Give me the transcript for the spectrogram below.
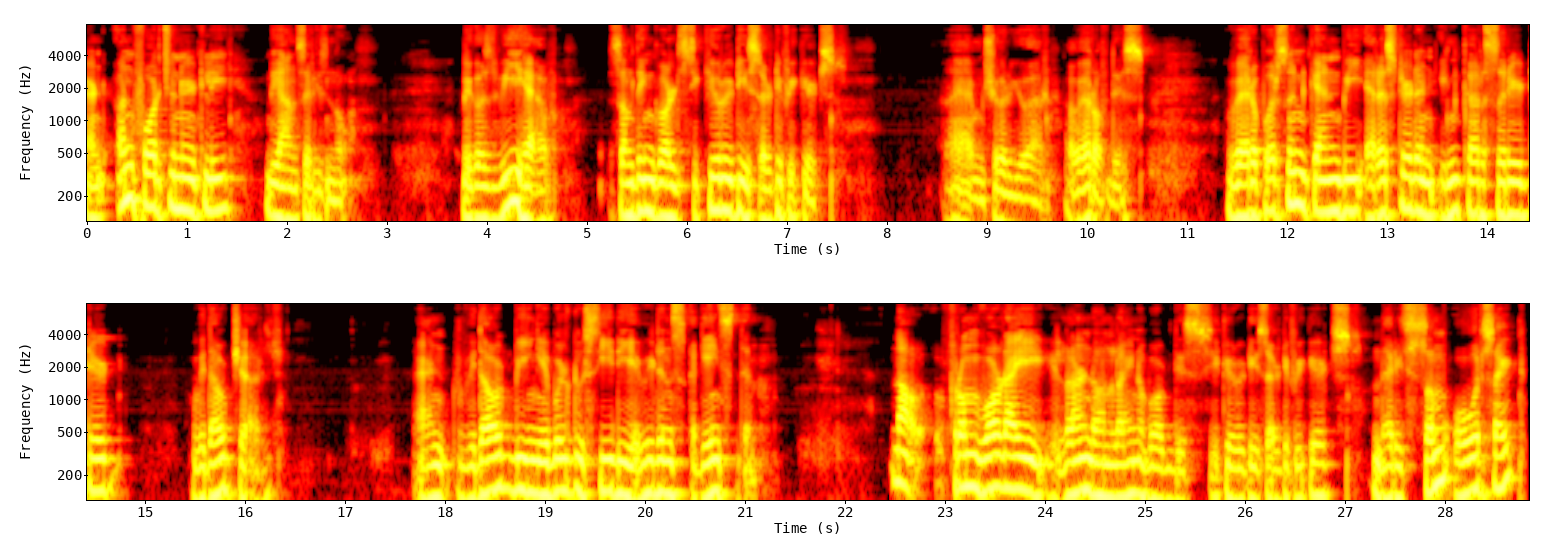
And unfortunately, the answer is no. Because we have something called security certificates. I am sure you are aware of this where a person can be arrested and incarcerated without charge and without being able to see the evidence against them. Now, from what I learned online about these security certificates, there is some oversight.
